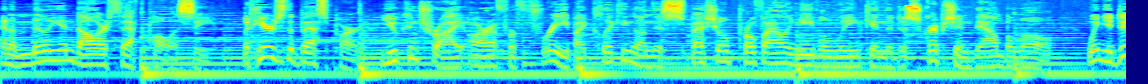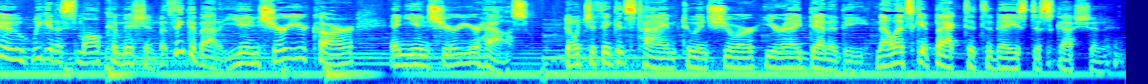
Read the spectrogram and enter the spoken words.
and a million dollar theft policy. But here's the best part you can try Aura for free by clicking on this special Profiling Evil link in the description down below. When you do, we get a small commission. But think about it you insure your car and you insure your house. Don't you think it's time to insure your identity? Now let's get back to today's discussion.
